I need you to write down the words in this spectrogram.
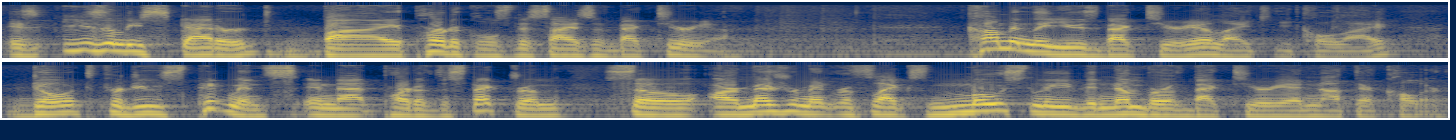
is easily scattered by particles the size of bacteria. Commonly used bacteria, like E. coli, don't produce pigments in that part of the spectrum, so our measurement reflects mostly the number of bacteria, not their color.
